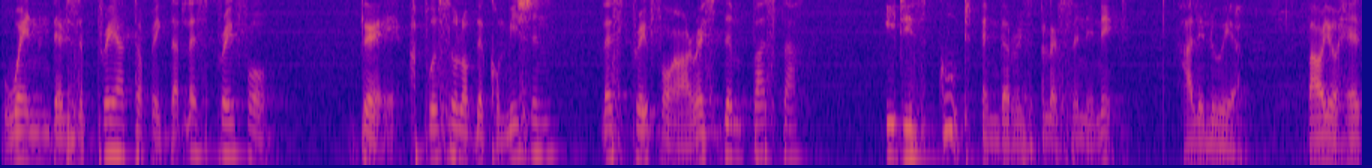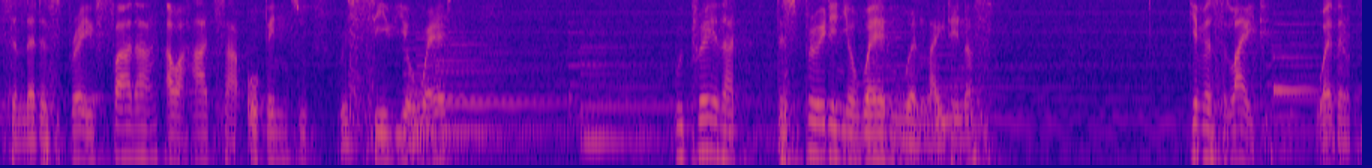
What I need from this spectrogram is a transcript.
when there is a prayer topic that let's pray for the apostle of the commission, let's pray for our resident pastor. It is good and there is blessing in it. Hallelujah. Bow your heads and let us pray. Father, our hearts are open to receive your word. We pray that the Spirit in your word will enlighten us. Give us light where there is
